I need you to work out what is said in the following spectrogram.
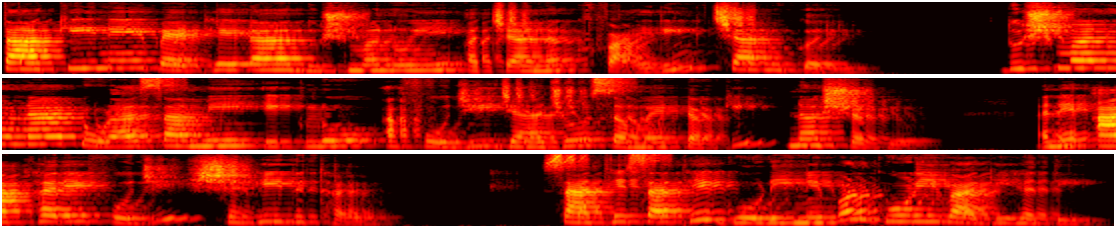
તાકીને બેઠેલા દુશ્મનોએ અચાનક ફાયરિંગ ચાલુ કર્યું. દુશ્મનોના ટોળા સામે એકલો આ ફોજી જાજો સમય ટકી ન શક્યો અને આખરે ફોજી શહીદ થયો. સાથે સાથે ઘોડીને પણ ગોળી વાગી હતી,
